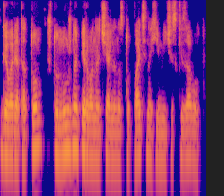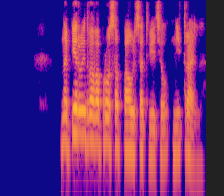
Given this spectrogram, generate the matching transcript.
говорят о том, что нужно первоначально наступать на химический завод? На первые два вопроса Паульс ответил нейтрально.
